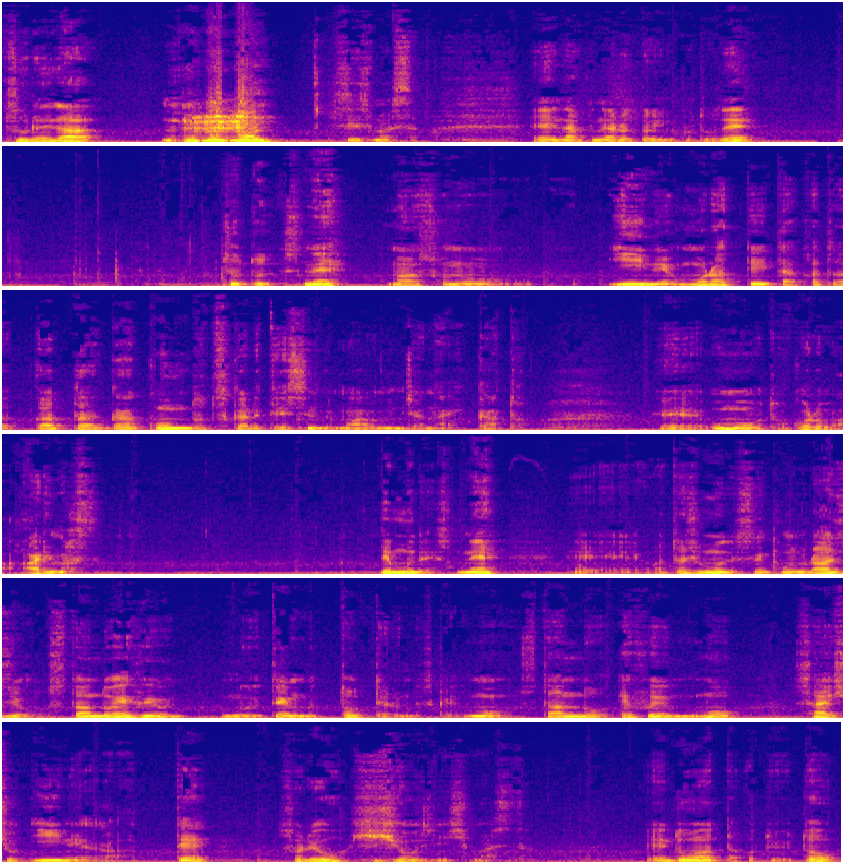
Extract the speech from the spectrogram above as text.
それが 失礼しました、えー、なくなるということでちょっとですねまあそのいいねをもらっていた方々が今度疲れてしまうんじゃないかと、えー、思うところはあります。でもですねえー、私もですねこのラジオスタンド FM 全部撮ってるんですけどもスタンド FM も最初いいねがあってそれを非表示にしました、えー、どうなったかというと、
